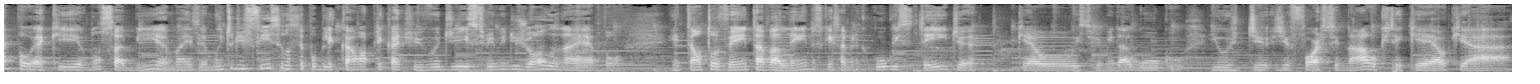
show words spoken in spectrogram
Apple é que eu não sabia, mas é muito difícil você publicar um aplicativo de streaming de jogos na Apple. Então tô vendo, tava lendo, fiquei sabendo que o Google Stadia, que é o streaming da Google, e o GeForce Now, que é o que a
